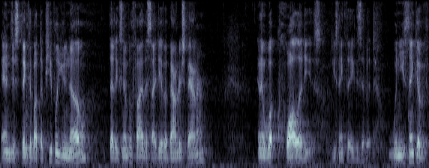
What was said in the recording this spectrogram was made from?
and just think about the people you know that exemplify this idea of a boundary spanner, and then what qualities do you think they exhibit? When you think of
